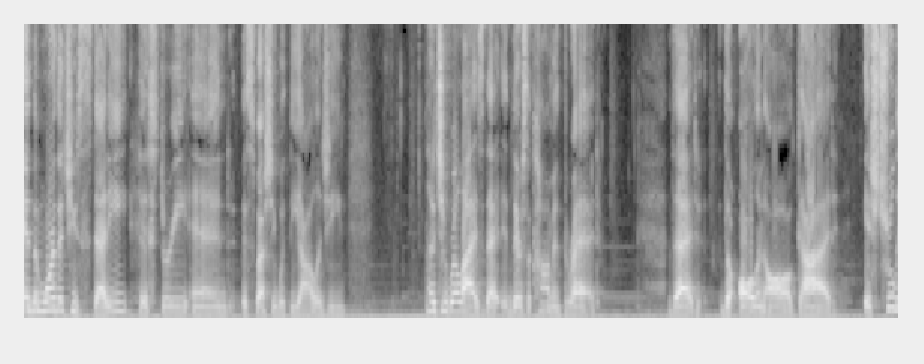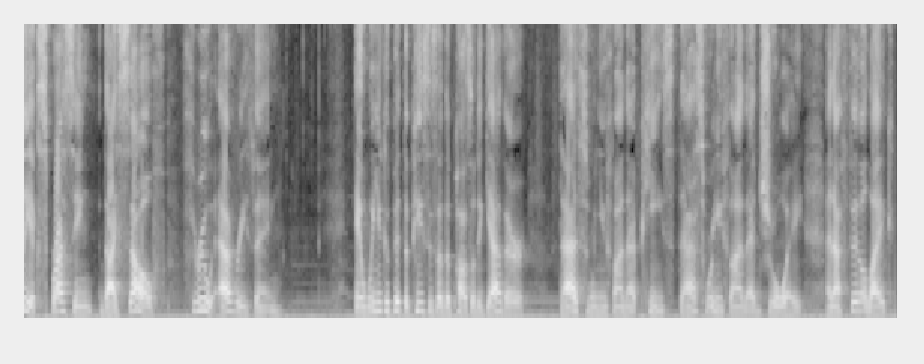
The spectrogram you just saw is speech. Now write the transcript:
And the more that you study history and especially with theology, that you realize that there's a common thread. That the all in all, God, is truly expressing thyself through everything. And when you can put the pieces of the puzzle together, that's when you find that peace. That's where you find that joy. And I feel like,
